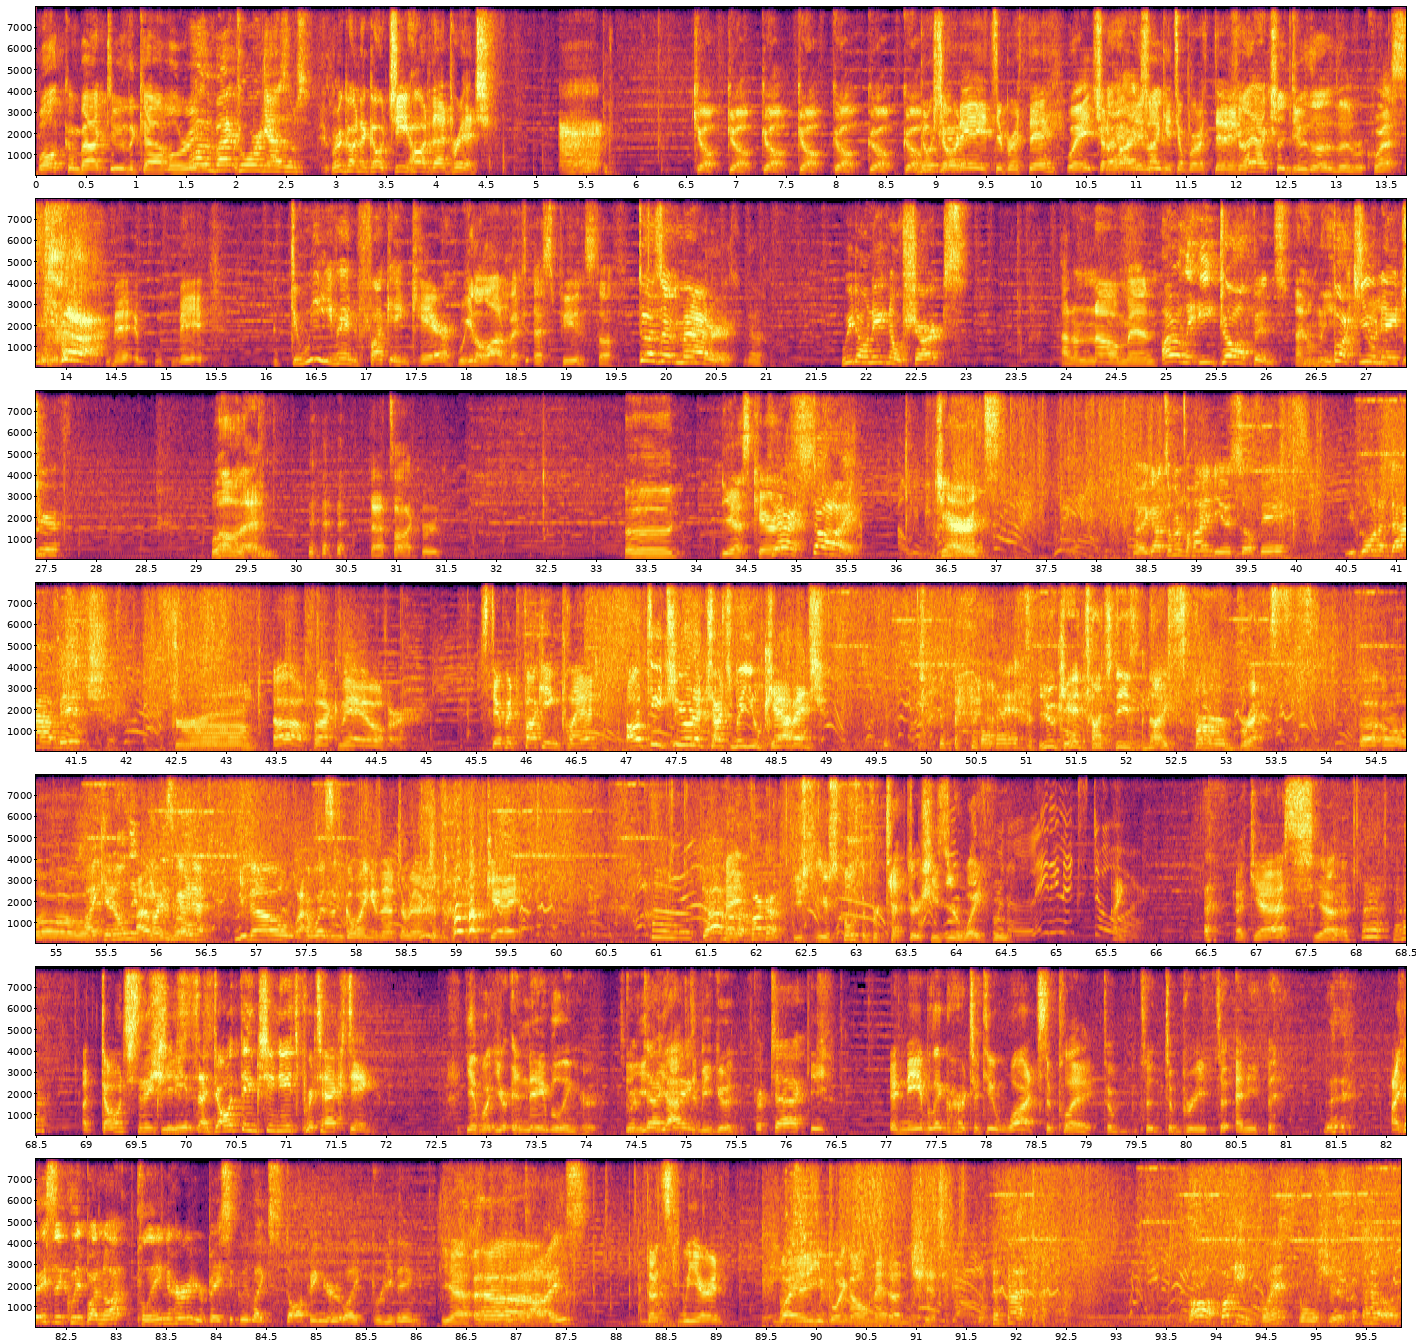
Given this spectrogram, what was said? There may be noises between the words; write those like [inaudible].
Welcome back to the cavalry. Welcome back to orgasms. We're gonna go jihad that bridge. Go, go, go, go, go, go, go. Go, shorty. It's your birthday. Wait, should I Party actually? like it's your birthday. should I actually do the the request? [laughs] Ma- ma- Do we even fucking care? we get a lot of X- SP and stuff. Doesn't matter. We don't eat no sharks. I don't know, man. I only eat dolphins. I only Fuck eat you, dolphins. nature. Well then. [laughs] That's awkward. Uh, yes, Carrots, carrots. die. Carrots. No, you got someone behind you, Sophie. You gonna die, bitch. Oh, fuck me over. Stupid fucking plan. I'll teach you to touch me, you cabbage! [laughs] You can't touch these nice firm breasts. Uh oh. Oh. I can only. I was gonna. You know, I wasn't going in that direction, but okay. Die, Hey. motherfucker. You, you're supposed to protect her. She's your For waifu. the lady next door. I guess. Yeah. I don't think she needs. I don't think she needs protecting. Yeah, but you're enabling her. So you, you have to be good Protect. Enabling her to do what? to play, to to, to breathe, to anything. [laughs] I, Basically, by not playing her, you're basically like stopping her like breathing. Yeah. Uh, Dies. that's weird. Why are you going all meta and shit? [laughs] Oh, fucking plant bullshit. What the hell?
